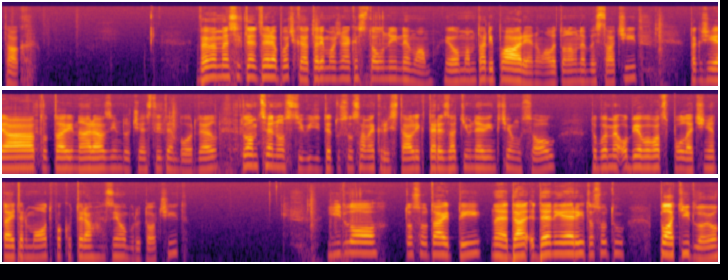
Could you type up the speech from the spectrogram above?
Tak. Vememe si ten teda, počkej, tady možná nějaké stony nemám. Jo, mám tady pár jenom, ale to nám nebe stačit. Takže já to tady narazím do česty, ten bordel. Tu mám cenosti, vidíte, tu jsou samé krystály, které zatím nevím k čemu jsou. To budeme objevovat společně, tady ten mod, pokud teda z něho budu točit. Jídlo, to jsou tady ty, ne, deniery, to jsou tu platidlo, jo.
